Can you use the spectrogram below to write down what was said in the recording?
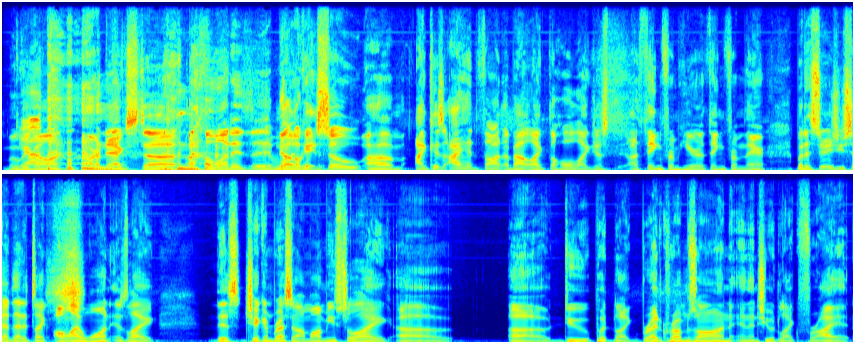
moving Yeah. on. Our next. Uh, no, what is it? No, What okay. it? So, um, I because I had thought about like the whole like just a thing from here, a thing from there. But as soon as you said that, it's like all I want is like this chicken breast that my mom used to like uh uh do put like breadcrumbs on, and then she would like fry it,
